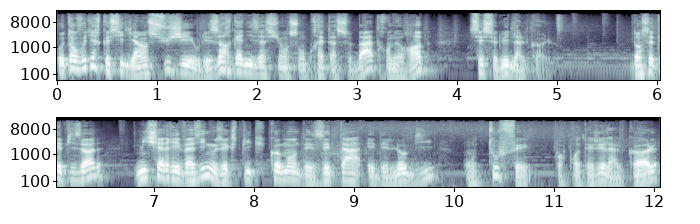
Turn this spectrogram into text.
Autant vous dire que s'il y a un sujet où les organisations sont prêtes à se battre en Europe, c'est celui de l'alcool. Dans cet épisode, Michel Rivasi nous explique comment des États et des lobbies ont tout fait pour protéger l'alcool,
